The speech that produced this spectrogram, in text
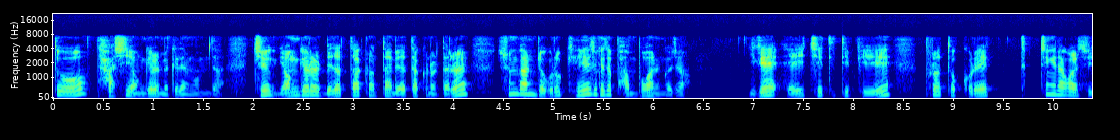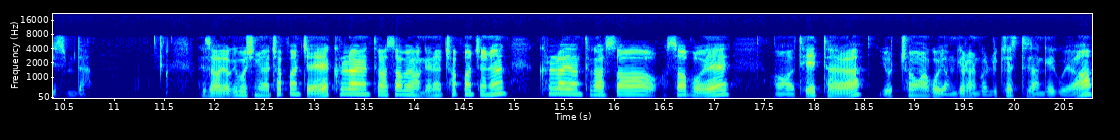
또 다시 연결을 맺게 되는 겁니다. 즉 연결을 맺었다 끊었다 맺었다 끊었다를 순간적으로 계속해서 반복하는 거죠. 이게 HTTP 프로토콜의 특징이라고 할 수 있습니다. 그래서 여기 보시면 첫 번째 클라이언트와 서버의 관계는 첫 번째는 클라이언트가 서, 서버에 어, 데이터 요청하고 연결하는 거 리퀘스트 단계고요.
